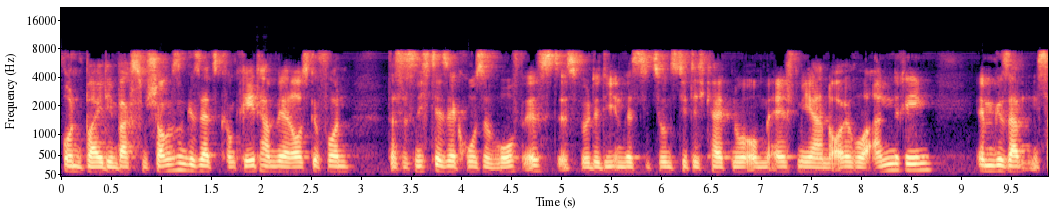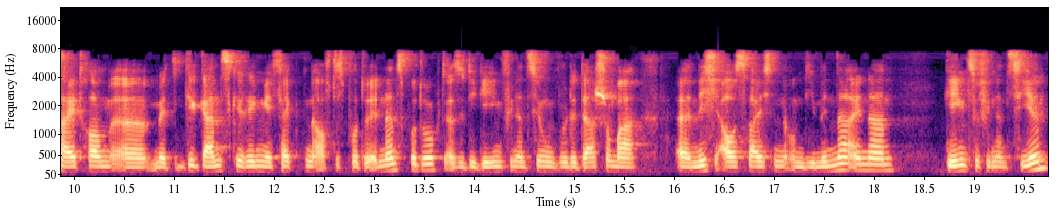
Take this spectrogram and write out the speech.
Und bei dem Wachstumschancengesetz konkret haben wir herausgefunden, dass es nicht der sehr große Wurf ist. Es würde die Investitionstätigkeit nur um 11 Milliarden Euro anregen im gesamten Zeitraum äh, mit ganz geringen Effekten auf das Bruttoinlandsprodukt. Also die Gegenfinanzierung würde da schon mal äh, nicht ausreichen, um die Mindereinnahmen gegen zu finanzieren.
